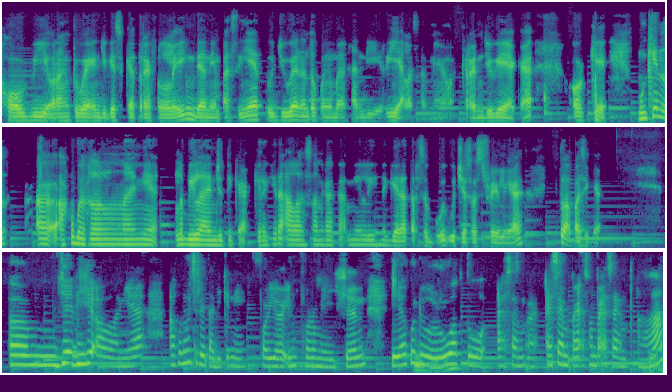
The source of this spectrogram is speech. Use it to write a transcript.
hobi orang tua yang juga suka traveling dan yang pastinya tujuan untuk mengembangkan diri alasannya keren juga ya kak. Oke mungkin uh, aku bakal nanya lebih lanjut nih kak. Kira-kira alasan kakak milih negara tersebut which is Australia itu apa sih kak Um, jadi awalnya aku mau cerita dikit nih for your information. Jadi aku dulu mm-hmm. waktu SMA, SMP sampai SMA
